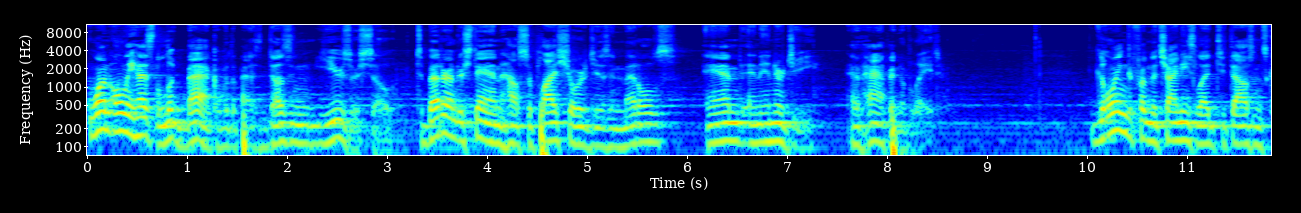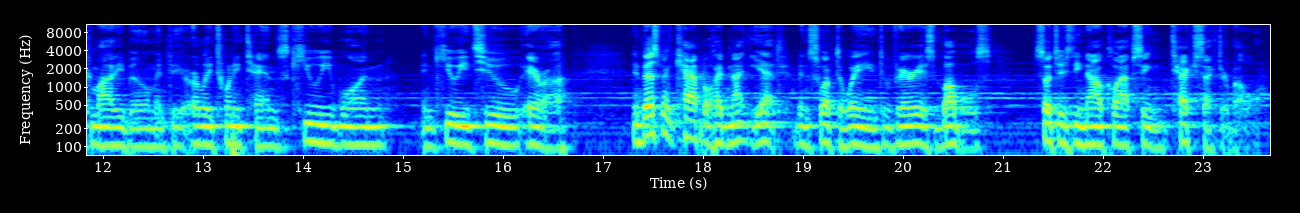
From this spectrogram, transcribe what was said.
One only has to look back over the past dozen years or so to better understand how supply shortages in metals and in energy have happened of late. Going from the Chinese led 2000s commodity boom into the early 2010s QE1 and QE2 era, investment capital had not yet been swept away into various bubbles, such as the now collapsing tech sector bubble.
